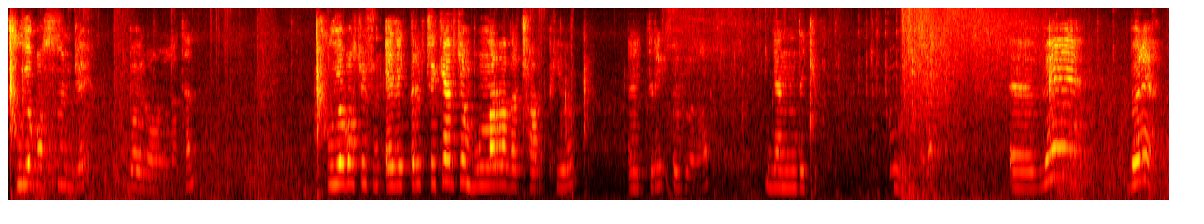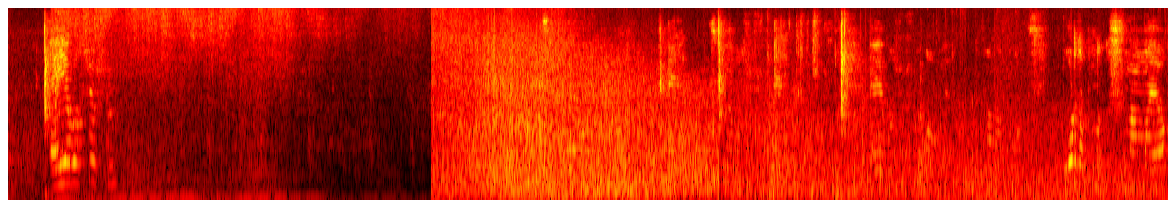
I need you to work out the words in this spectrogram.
Q'ya basınca böyle oluyor zaten. Q'ya basıyorsun elektrik çekerken bunlara da çarpıyor. Elektrik ölüyorlar. Yanındaki. Ee, ve böyle E'ye basıyorsun. Işınlanma yok.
